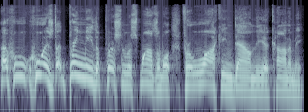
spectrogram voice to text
Uh, who who is bring me the person responsible for locking down the economy?"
